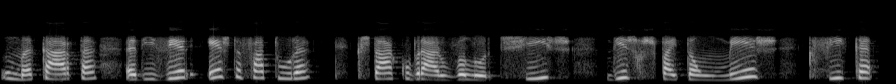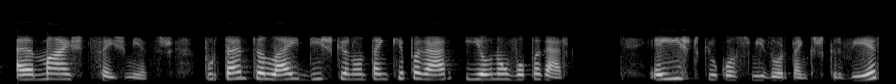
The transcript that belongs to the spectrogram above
uma carta a dizer esta fatura que está a cobrar o valor de X diz respeito a um mês que fica a mais de seis meses. Portanto, a lei diz que eu não tenho que pagar e eu não vou pagar. É isto que o consumidor tem que escrever,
